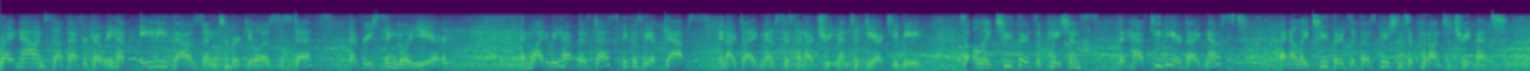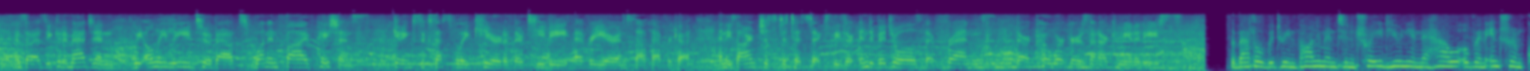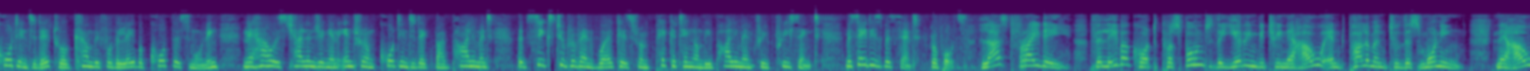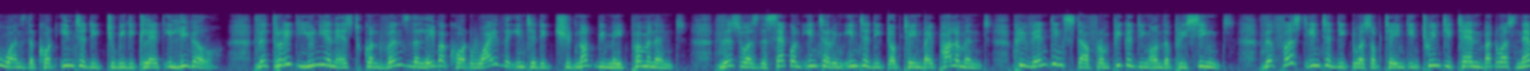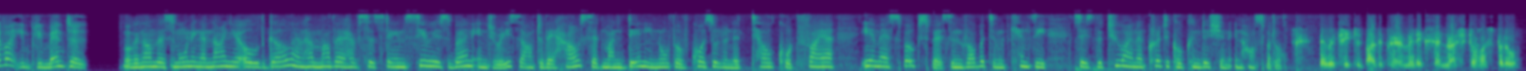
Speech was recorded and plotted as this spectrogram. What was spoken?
Right now in South Africa, we have 80,000 tuberculosis deaths every single year. And why do we have those deaths? Because we have gaps in our diagnosis and our treatment of DRTB. So only two thirds of patients that have TB are diagnosed, and only two thirds of those patients are put onto treatment. And so, as you can imagine, we only lead to about one in five patients getting successfully cured of their TB every year in South Africa. And these aren't just statistics, these are individuals, they're friends, they're our co workers in our communities. The battle between Parliament and trade union NEHAWU over an interim court interdict will come before the Labour court this morning. NEHAWU is challenging an interim court interdict by Parliament that seeks to prevent workers from picketing on the parliamentary precinct. Mercedes Besant reports. Last Friday, the Labour court postponed the hearing between NEHAWU and Parliament to this morning. NEHAWU wants the court interdict to be declared illegal. The trade union has to convince the Labour Court why the interdict should not be made permanent. This was the second interim interdict obtained by Parliament, preventing staff from picketing on the precinct. The first interdict was obtained in 2010 but was never implemented. Moving on this morning, a nine-year-old girl and her mother have sustained serious burn injuries after their house at Mandeni, north of KwaZulu-Natal, caught fire. EMS spokesperson Robert McKenzie says the two are in a critical condition in hospital. They were treated by the paramedics and rushed to hospital.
